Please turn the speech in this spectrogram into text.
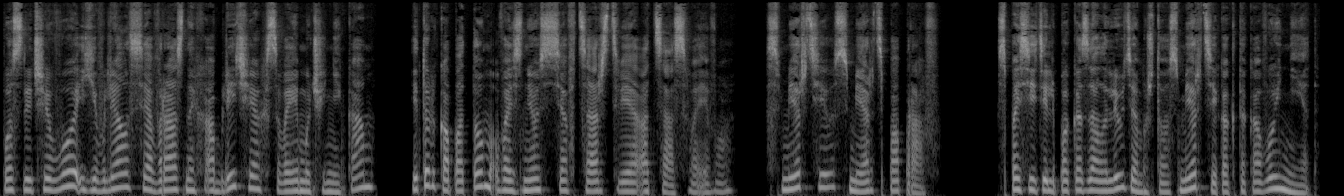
после чего являлся в разных обличиях своим ученикам и только потом вознесся в царствие Отца Своего. Смертью смерть поправ. Спаситель показал людям, что смерти как таковой нет,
